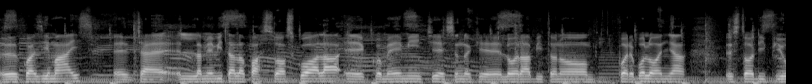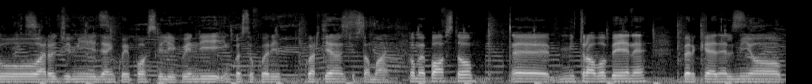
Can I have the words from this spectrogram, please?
eh, quasi mai. Eh, cioè, la mia vita la passo a scuola e come amici, essendo che loro abitano fuori Bologna, eh, sto di più a Reggio Emilia, in quei posti lì, quindi in questo quartiere non ci sto mai. Come posto eh, mi trovo bene perché nel mio,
